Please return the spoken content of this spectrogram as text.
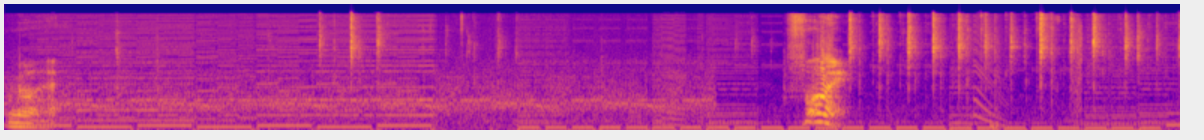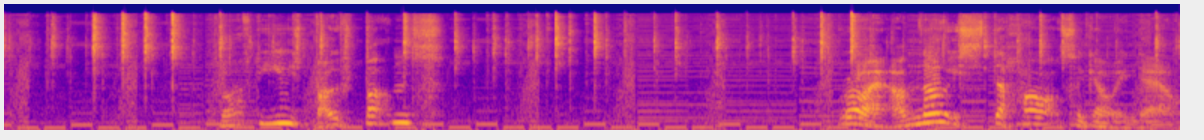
Right. Fight! Do I have to use both buttons? Right, I've noticed the hearts are going down.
